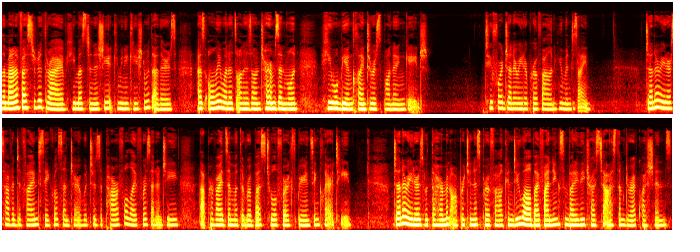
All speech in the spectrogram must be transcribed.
the manifestor to thrive, he must initiate communication with others as only when it's on his own terms and when he will be inclined to respond and engage. 2 4 generator profile in human design. Generators have a defined sacral center, which is a powerful life force energy that provides them with a robust tool for experiencing clarity. Generators with the Hermit Opportunist profile can do well by finding somebody they trust to ask them direct questions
